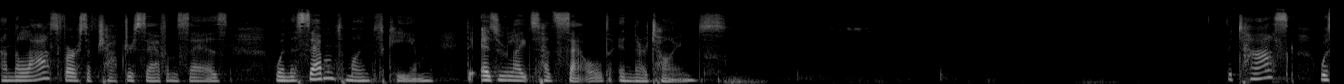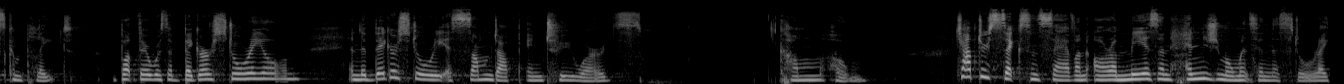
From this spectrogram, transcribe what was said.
And the last verse of chapter 7 says, When the seventh month came, the Israelites had settled in their towns. The task was complete, but there was a bigger story on. And the bigger story is summed up in two words Come home. Chapters 6 and 7 are amazing hinge moments in this story.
